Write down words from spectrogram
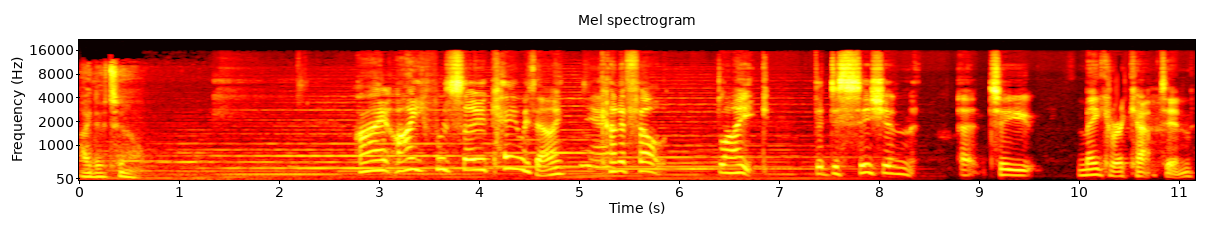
I do too. I I was okay with it. I kind of felt like the decision uh, to make her a captain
